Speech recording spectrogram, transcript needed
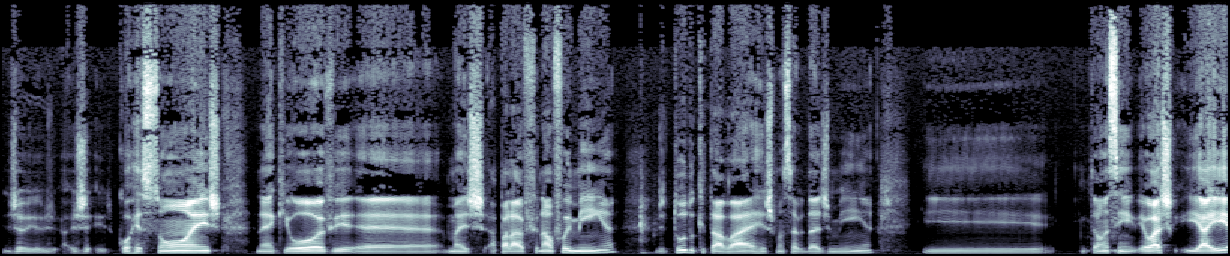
de- de- correções né, que houve, é, mas a palavra final foi minha, de tudo que está lá é responsabilidade minha. E então assim, eu acho e aí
